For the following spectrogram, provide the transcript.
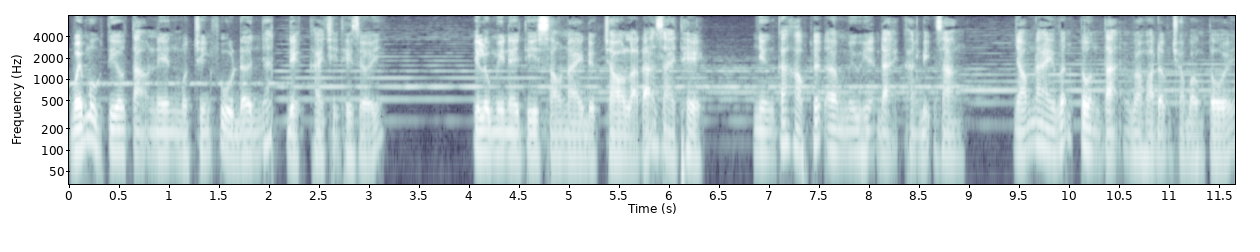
với mục tiêu tạo nên một chính phủ đơn nhất để cai trị thế giới. Illuminati sau này được cho là đã giải thể, nhưng các học thuyết âm mưu hiện đại khẳng định rằng nhóm này vẫn tồn tại và hoạt động trong bóng tối,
